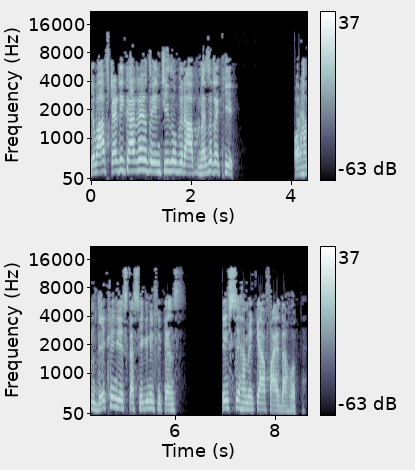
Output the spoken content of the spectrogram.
جب آپ اسٹڈی کر رہے ہیں تو ان چیزوں پر آپ نظر رکھیے اور ہم دیکھیں گے اس کا سیگنیفیکینس کہ اس سے ہمیں کیا فائدہ ہوتا ہے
